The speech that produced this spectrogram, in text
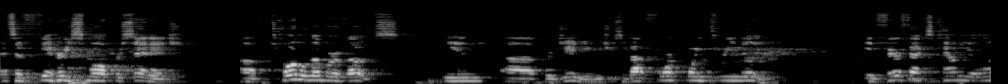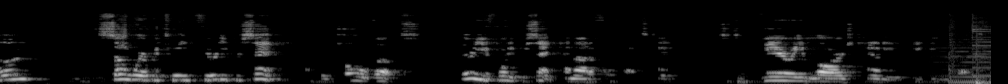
That's a very small percentage of total number of votes in uh, Virginia, which is about 4.3 million. In Fairfax County alone, somewhere between 30% of the total votes, 30 to 40% come out of Fairfax County. It's a very large county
